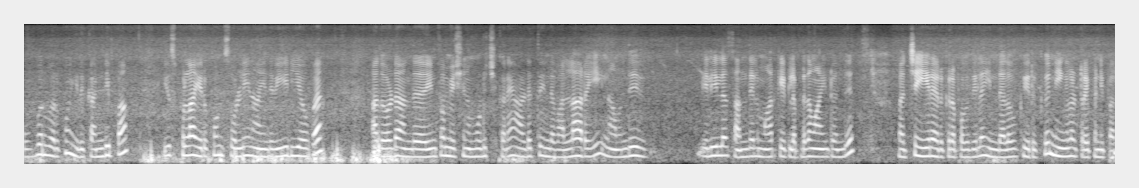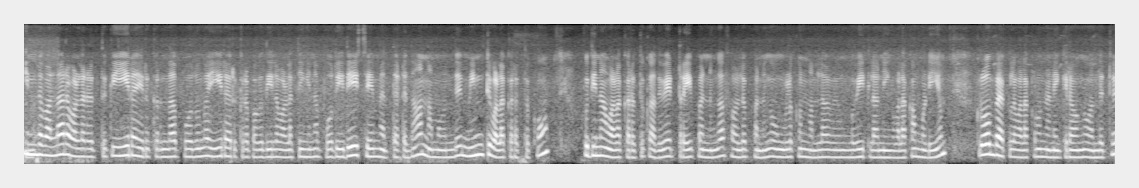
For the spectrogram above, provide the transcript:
ஒவ்வொருவருக்கும் இது கண்டிப்பாக யூஸ்ஃபுல்லாக இருக்கும்னு சொல்லி நான் இந்த வீடியோவை அதோட அந்த இன்ஃபர்மேஷனை முடிச்சுக்கிறேன். அடுத்து இந்த வல்லாரை நான் வந்து வெளியில் சந்தையில் மார்க்கெட்டில் அப்படி தான் வாங்கிட்டு வந்து வச்ச ஈரம் இருக்கிற பகுதியில் இந்த அளவுக்கு இருக்குது நீங்களும் ட்ரை பண்ணி பாருங்கள் இந்த வல்லார வளர்கிறதுக்கு ஈரம் இருக்கிறதா போதுங்க. ஈரம் இருக்கிற பகுதியில் வளர்த்திங்கன்னா போதும். இதே சேம் மெத்தடு தான் நம்ம வந்து மின்ட் வளர்க்குறதுக்கும் புதினா வளர்க்குறதுக்கும் அதுவே ட்ரை பண்ணுங்கள் ஃபாலோ பண்ணுங்கள் உங்களுக்கும் நல்லா உங்கள் வீட்டில் நீங்கள் வளர்க்க முடியும். க்ரோ பேக்கில் வளர்க்கணும்னு நினைக்கிறவங்க வந்துட்டு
